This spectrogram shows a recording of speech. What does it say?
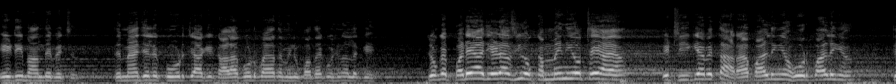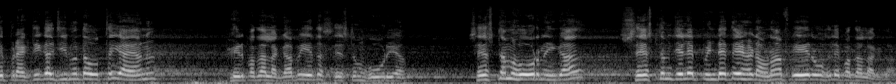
81 ਦੇ ਵਿੱਚ। ਤੇ ਮੈਂ ਜਿਹੜੇ ਕੋਰਟ 'ਚ ਆ ਕੇ ਕਾਲਾ ਕੋਟ ਪਾਇਆ ਤਾਂ ਮੈਨੂੰ ਪਤਾ ਕੁਝ ਨਾ ਲੱਗੇ। ਕਿਉਂਕਿ ਪੜਿਆ ਜਿਹੜਾ ਸੀ ਉਹ ਕੰਮ ਹੀ ਨਹੀਂ ਉੱਥੇ ਆਇਆ। ਇਹ ਠੀਕ ਹੈ ਵੀ ਧਾਰਾ ਪੜ੍ਹ ਲਈਆਂ, ਹੋਰ ਪੜ੍ਹ ਲਈਆਂ। ਤੇ ਪ੍ਰੈਕਟੀਕਲ ਜੀਵਨ ਤਾਂ ਉੱਥੇ ਹੀ ਆਇਆ ਨਾ। ਫਿਰ ਪਤਾ ਲੱਗਾ ਵੀ ਇਹ ਤਾਂ ਸਿਸਟਮ ਹੋ ਰਿਹਾ ਸਿਸਟਮ ਹੋਰ ਨਹੀਂਗਾ ਸਿਸਟਮ ਜਿਹੜੇ ਪਿੰਡੇ ਤੇ ਹਟਾਉਣਾ ਫੇਰ ਉਸਲੇ ਪਤਾ ਲੱਗਦਾ।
